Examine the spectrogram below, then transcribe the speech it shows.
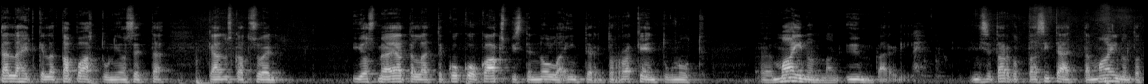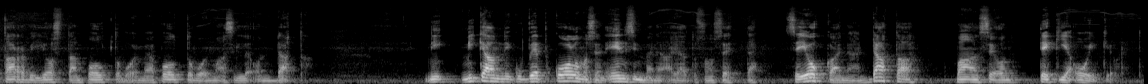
tällä hetkellä tapahtuu, niin on se, että käytännössä katsoen, jos me ajatellaan, että koko 2.0 internet on rakentunut mainonnan ympärille, niin se tarkoittaa sitä, että mainonta tarvii jostain polttovoimaa ja polttovoimaa sille on data. Niin mikä on niin kuin Web 3 ensimmäinen ajatus on se, että se ei olekaan enää data, vaan se on tekijäoikeudet.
